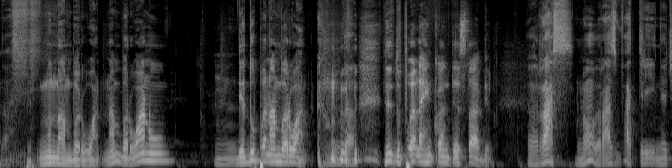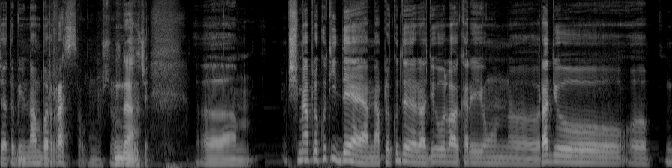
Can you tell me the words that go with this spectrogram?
da. Nu number one. Number one-ul mm. de după number one. Da. de după ăla incontestabil. RAS, nu? RAS Vatri, deci a trebuit number RAS sau nu știu, nu știu da. cum se zice. Uh, și mi-a plăcut ideea aia, mi-a plăcut de radio la care e un uh, radio uh,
